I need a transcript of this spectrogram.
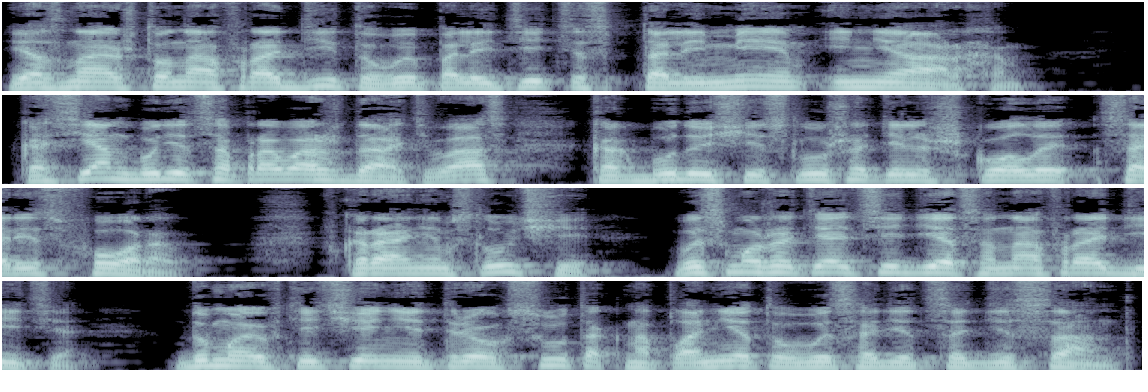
Я знаю, что на Афродиту вы полетите с Птолемеем и Неархом. Касьян будет сопровождать вас, как будущий слушатель школы Сарисфоров. В крайнем случае, вы сможете отсидеться на Афродите. Думаю, в течение трех суток на планету высадится десант.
